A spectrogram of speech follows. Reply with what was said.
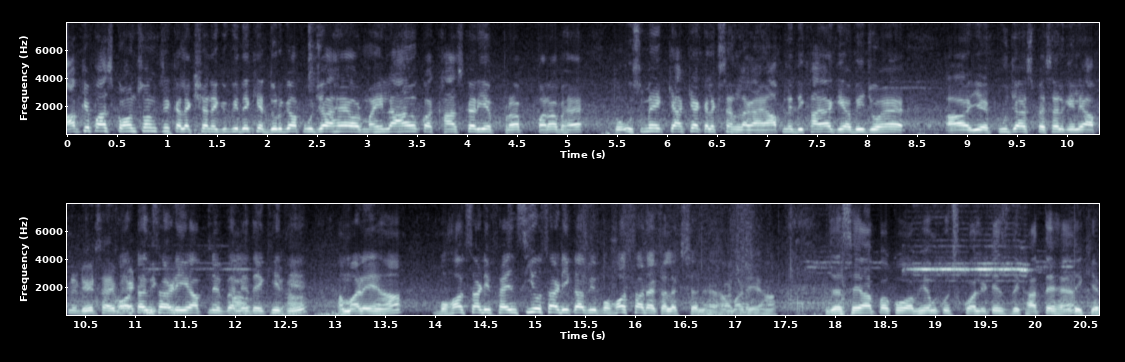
आपके पास कौन कौन सी कलेक्शन है? क्योंकि देखिए दुर्गा पूजा है और महिलाओं का खासकर ये पर्व है तो उसमें क्या क्या कलेक्शन लगाए आपने दिखाया कि अभी जो है आ, ये पूजा स्पेशल के लिए आपने ढेर सारी कॉटन साड़ी आपने पहले हाँ, देखी थी हाँ। हमारे यहाँ। बहुत सारी फैंसियों साड़ी का भी बहुत सारा कलेक्शन है अच्छा। हमारे यहाँ। जैसे आपको अभी हम कुछ क्वालिटीज़ दिखाते हैं। देखिए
